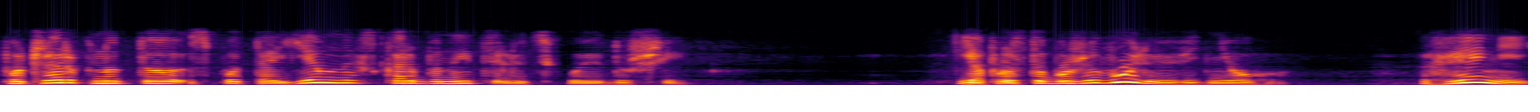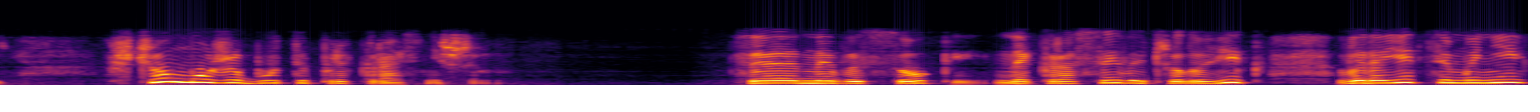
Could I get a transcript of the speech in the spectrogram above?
почерпнуто з потаємних скарбниць людської душі. Я просто божеволюю від нього. Геній, що може бути прекраснішим? Це невисокий, некрасивий чоловік видається мені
